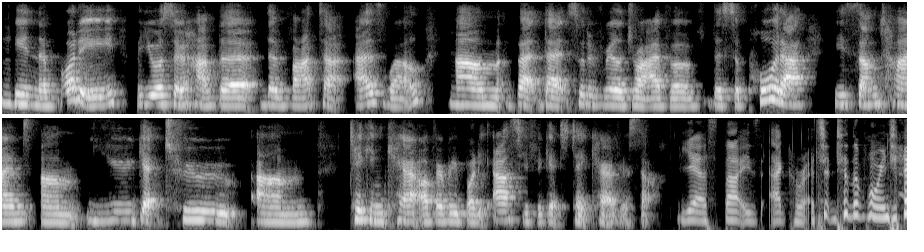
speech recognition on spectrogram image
mm-hmm. in the body, but you also have the the vata as well. Mm-hmm. Um, but that sort of real drive of the supporter is sometimes um, you get too um taking care of everybody else, you forget to take care of yourself. Yes, that is accurate to the point.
